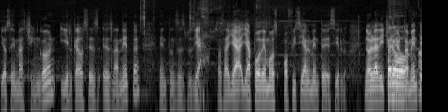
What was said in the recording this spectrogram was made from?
yo soy más chingón y el caos es, la neta. Entonces, pues ya, o sea, ya, ya podemos oficialmente decirlo. No lo ha dicho abiertamente,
